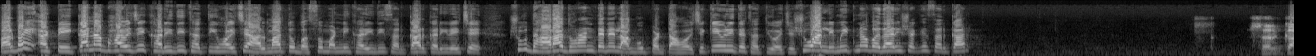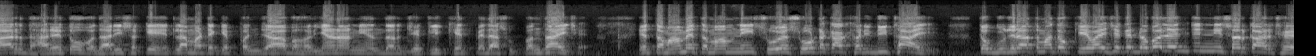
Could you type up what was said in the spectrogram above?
પાલભાઈ, આ ટેકાના ભાવે જે ખરીદી થતી હોય છે, હાલમાં તો બસો મણની ખરીદી સરકાર કરી રહી છે. શું ધારાધોરણ તેને લાગુ પડતા હોય છે? કેવી રીતે થતી હોય છે? શું આ લિમિટ ન વધારી શકે સરકાર? સરકાર ધારે તો વધારી શકે એટલા માટે કે પંજાબ, હરિયાણાની અંદર જેટલી ખેત પેદાશ ઉત્પન્ન થાય છે, એ તમામે તમામની સોએ સો ટકા ખરીદી થાય, તો ગુજરાતમાં તો કહેવાય છે કે ડબલ એન્જિનની સરકાર છે.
